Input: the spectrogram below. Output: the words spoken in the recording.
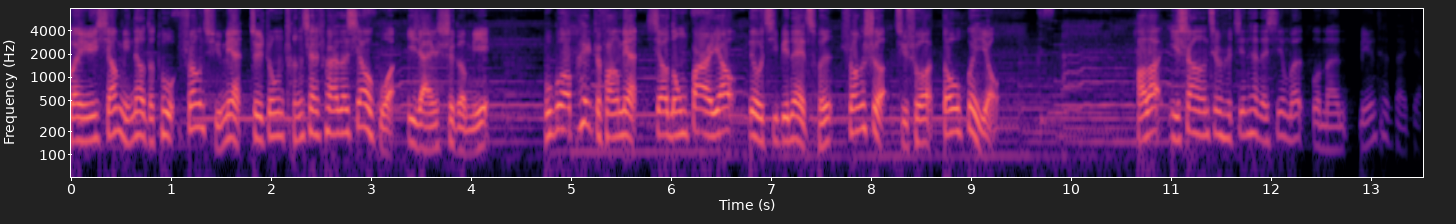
关于小米 Note 2双曲面最终呈现出来的效果依然是个谜。不过配置方面，骁龙八二幺、六 GB 内存、双摄，据说都会有。好了，以上就是今天的新闻，我们明天再见。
